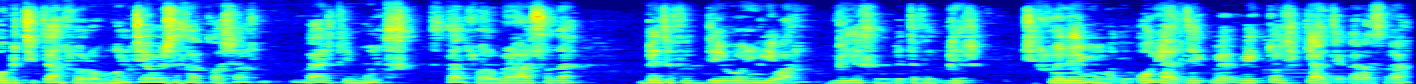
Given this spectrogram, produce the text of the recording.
o bittikten sonra multi yapacağız arkadaşlar. Belki multiden sonra böyle arsada Battlefield diye bir oyun var. Bilirsiniz Battlefield 1. Hiç söyleyemiyorum adı. O gelecek ve Vector 2 gelecek ara sıra.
